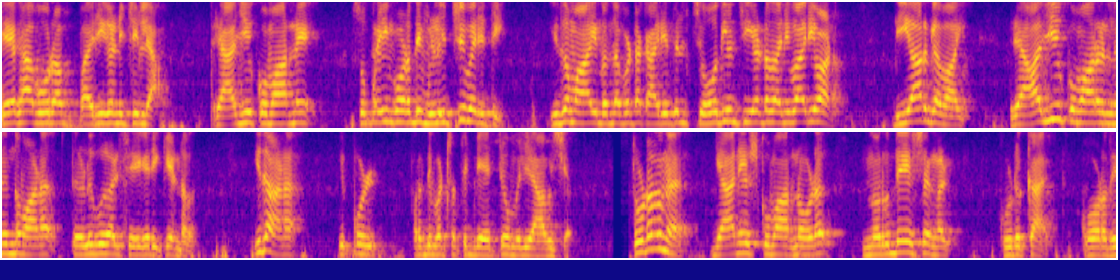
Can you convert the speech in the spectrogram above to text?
രേഖാപൂർവം പരിഗണിച്ചില്ല? രാജീവ് കുമാറിനെ സുപ്രീം കോടതി വിളിച്ചു വരുത്തി. ഇതുമായി ബന്ധപ്പെട്ട കാര്യത്തിൽ ചോദ്യം ചെയ്യേണ്ടത് അനിവാര്യമാണ്. ബി ആർ ഗവായ് രാജീവ് കുമാറിൽ നിന്നുമാണ് തെളിവുകൾ ശേഖരിക്കേണ്ടത്. ഇതാണ് ഇപ്പോൾ പ്രതിപക്ഷത്തിന്റെ ഏറ്റവും വലിയ ആവശ്യം. തുടർന്ന് ജ്ഞാനേഷ് കുമാറിനോട് നിർദ്ദേശങ്ങൾ കൊടുക്കാൻ കോടതി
